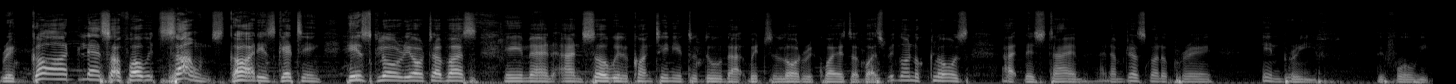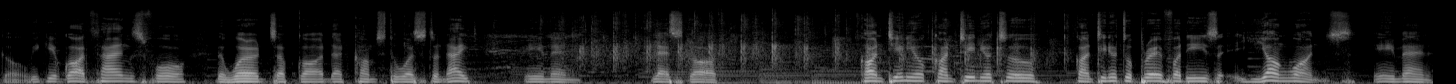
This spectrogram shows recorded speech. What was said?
Regardless of how it sounds, God is getting His glory out of us. Amen. And so we'll continue to do that which the Lord requires of us. We're going to close at this time, and I'm just going to pray in brief before we go. We give God thanks for the words of God that comes to us tonight. Amen. Bless God. Continue, continue to continue to pray for these young ones. Amen.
